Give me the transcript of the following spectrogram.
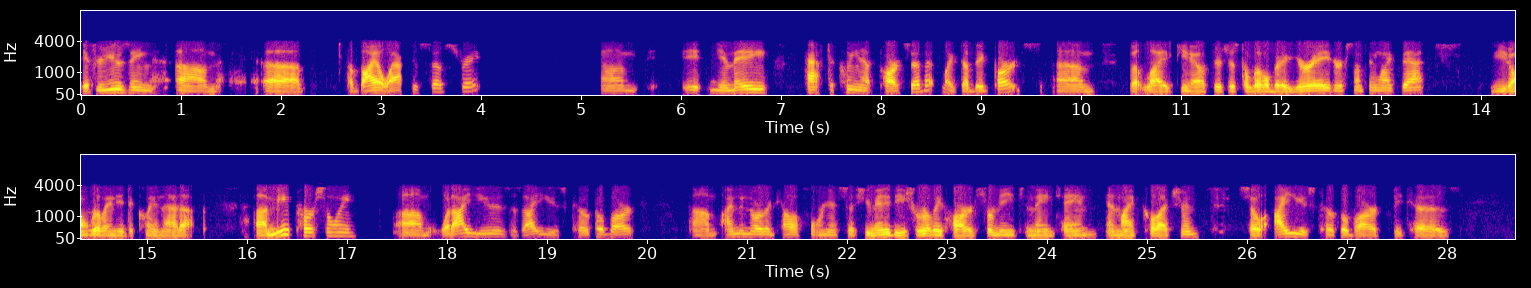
if you're using um, uh, a bioactive substrate, um, it, you may have to clean up parts of it, like the big parts. Um, but like you know, if there's just a little bit of urate or something like that, you don't really need to clean that up. Uh, me personally, um, what I use is I use cocoa bark. Um, I'm in Northern California, so humidity is really hard for me to maintain in my collection. So I use cocoa bark because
